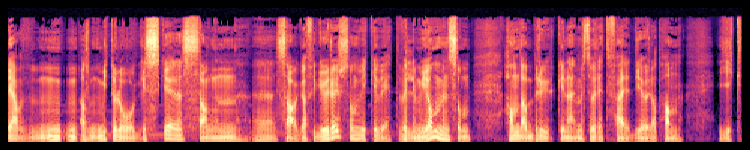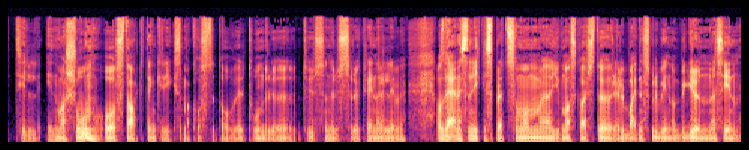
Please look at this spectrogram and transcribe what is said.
ja, altså mytologiske sagn-sagafigurer eh, som vi ikke vet veldig mye om, men som han da bruker nærmest til å rettferdiggjøre at han gikk til invasjon og startet en krig som har kostet over 200 000 russere og ukrainere livet. Altså Det er nesten like sprøtt som om eh, Jonas Gahr Støre eller Biden skulle begynne å begrunne sin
